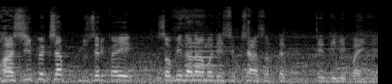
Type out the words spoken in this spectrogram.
फाशीपेक्षा दुसरी काही संविधानामध्ये शिक्षा असतात ते दिली पाहिजे.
